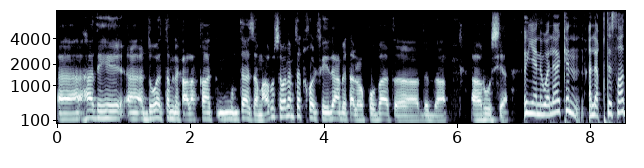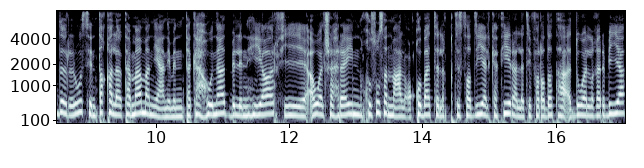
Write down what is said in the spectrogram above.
آه، هذه آه، الدول تملك علاقات ممتازة مع روسيا ولم تدخل في لعبة العقوبات ضد روسيا. يعني ولكن الاقتصاد الروسي انتقل تماما يعني من تكهنات بالانهيار في أول شهرين خصوصا مع العقوبات الاقتصادية الكثيرة التي فرضتها الدول الغربية.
